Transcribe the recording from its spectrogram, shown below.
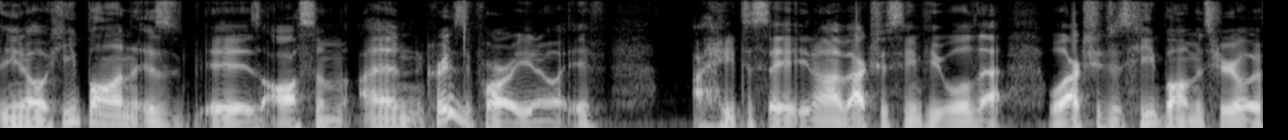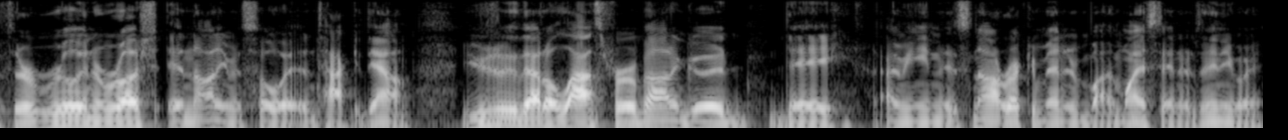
you know, HeatBond is is awesome, and the crazy part, you know, if I hate to say it, you know, I've actually seen people that will actually just HeatBond material if they're really in a rush and not even sew it and tack it down. Usually that'll last for about a good day. I mean, it's not recommended by my standards anyway.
